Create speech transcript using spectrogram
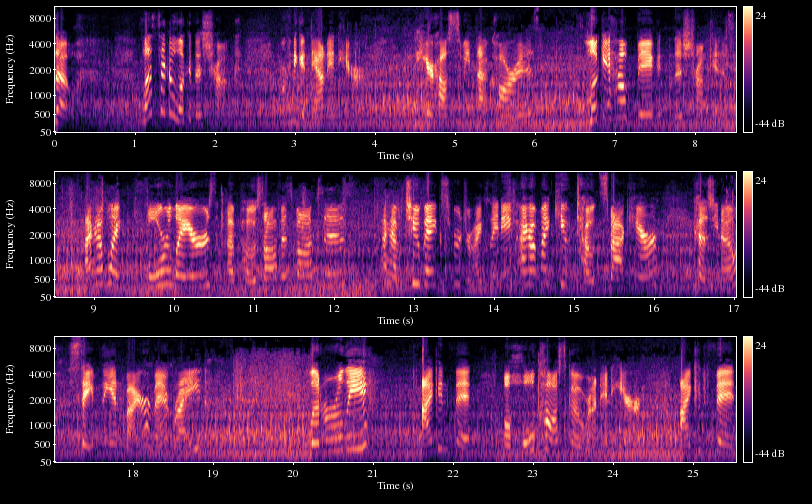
So, let's take a look at this trunk. We're gonna get down in here, hear how sweet that car is. Look at how big this trunk is. I have like four layers of post office boxes. I have two bags for dry cleaning. I got my cute totes back here because, you know, save the environment, right? Literally, I can fit a whole Costco run in here. I can fit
